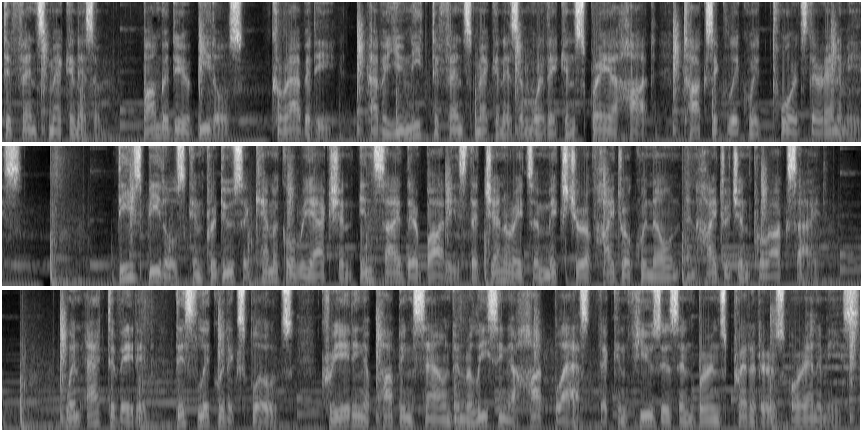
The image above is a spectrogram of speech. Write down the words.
defense mechanism. Bombardier beetles, Carabidae, have a unique defense mechanism where they can spray a hot, toxic liquid towards their enemies. These beetles can produce a chemical reaction inside their bodies that generates a mixture of hydroquinone and hydrogen peroxide. When activated, this liquid explodes, creating a popping sound and releasing a hot blast that confuses and burns predators or enemies.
